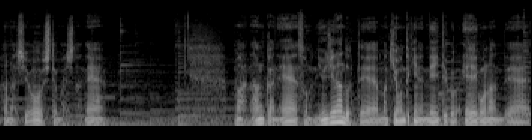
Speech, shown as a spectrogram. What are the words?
話をしてましたね。まあなんかねそのニュージーランドって、まあ、基本的にはネイティブが英語なんで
